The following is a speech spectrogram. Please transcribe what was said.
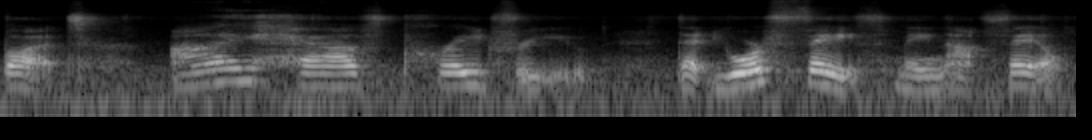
But I have prayed for you, that your faith may not fail.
